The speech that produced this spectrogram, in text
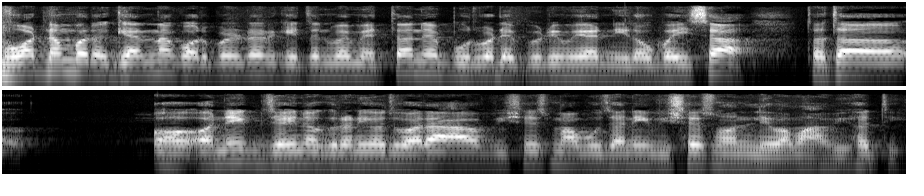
વોર્ડ નંબર અગિયારના કોર્પોરેટર કેતનભાઈ મહેતા અને પૂર્વ ડેપ્યુટી મેયર નીરવભાઈ શાહ તથા અનેક જૈન અગ્રણીઓ દ્વારા આ વિશેષ મહાપૂજાની વિશેષ નોંધ લેવામાં આવી હતી.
